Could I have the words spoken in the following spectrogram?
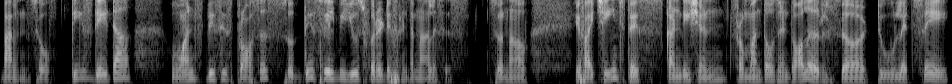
balance. So these data, once this is processed, so this will be used for a different analysis. So now if I change this condition from $1,000 uh, to let's say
